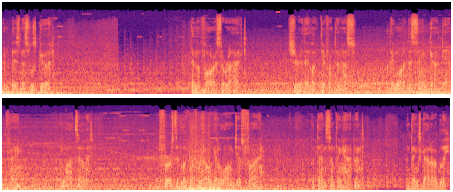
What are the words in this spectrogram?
and business was good. Then the Vorus arrived. Sure, they looked different than us, but they wanted the same goddamn thing, and lots of it. At first, it looked like we'd all get along just fine. But then something happened, and things got ugly.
